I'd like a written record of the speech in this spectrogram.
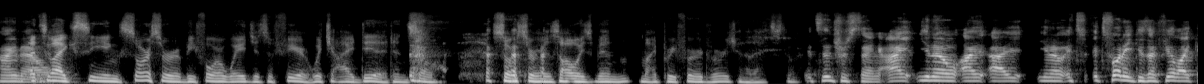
I know. That's like seeing Sorcerer before Wages of Fear, which I did, and so Sorcerer has always been my preferred version of that story. It's interesting. I, you know, I, I, you know, it's it's funny because I feel like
